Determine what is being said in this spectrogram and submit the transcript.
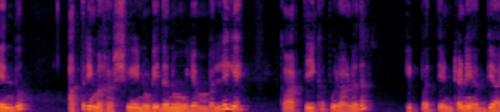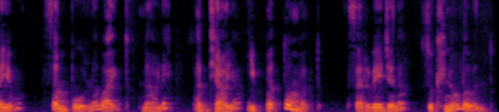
ಎಂದು ಅತ್ರಿ ಮಹರ್ಷಿ ನುಡಿದನು ಎಂಬಲ್ಲಿಗೆ ಕಾರ್ತೀಕ ಪುರಾಣದ ಇಪ್ಪತ್ತೆಂಟನೇ ಅಧ್ಯಾಯವು ಸಂಪೂರ್ಣವಾಯಿತು. ನಾಳೆ ಅಧ್ಯಾಯ ಇಪ್ಪತ್ತೊಂಬತ್ತು. ಸರ್ವೇ ಜನ ಸುಖಿನೋ ಭವಂತು.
